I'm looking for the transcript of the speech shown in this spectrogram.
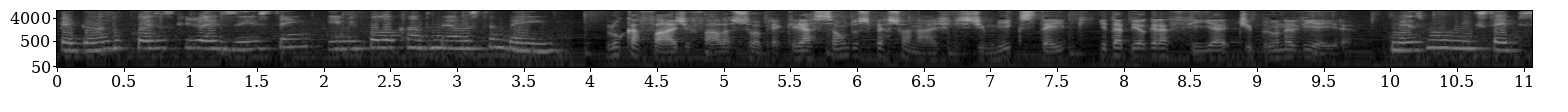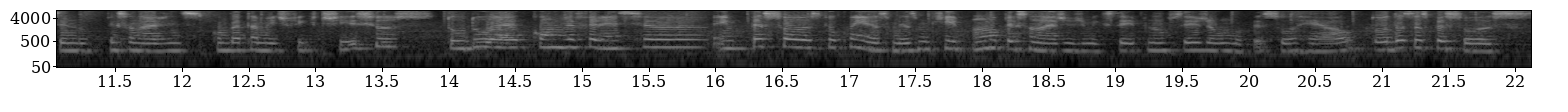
Pegando coisas que já existem e me colocando nelas também. Luca Fage fala sobre a criação dos personagens de Mixtape e da biografia de Bruna Vieira. Mesmo o Mixtape sendo personagens completamente fictícios, tudo é com referência em pessoas que eu conheço. Mesmo que uma personagem de Mixtape não seja uma pessoa real, todas as pessoas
